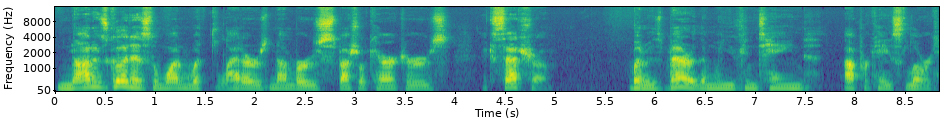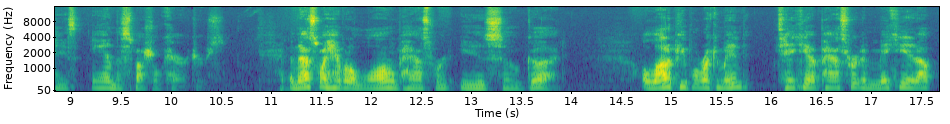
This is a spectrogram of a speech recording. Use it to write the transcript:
Not as good as the one with letters, numbers, special characters, etc., but it was better than when you contained uppercase, lowercase, and the special characters. And that's why having a long password is so good. A lot of people recommend taking a password and making it up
